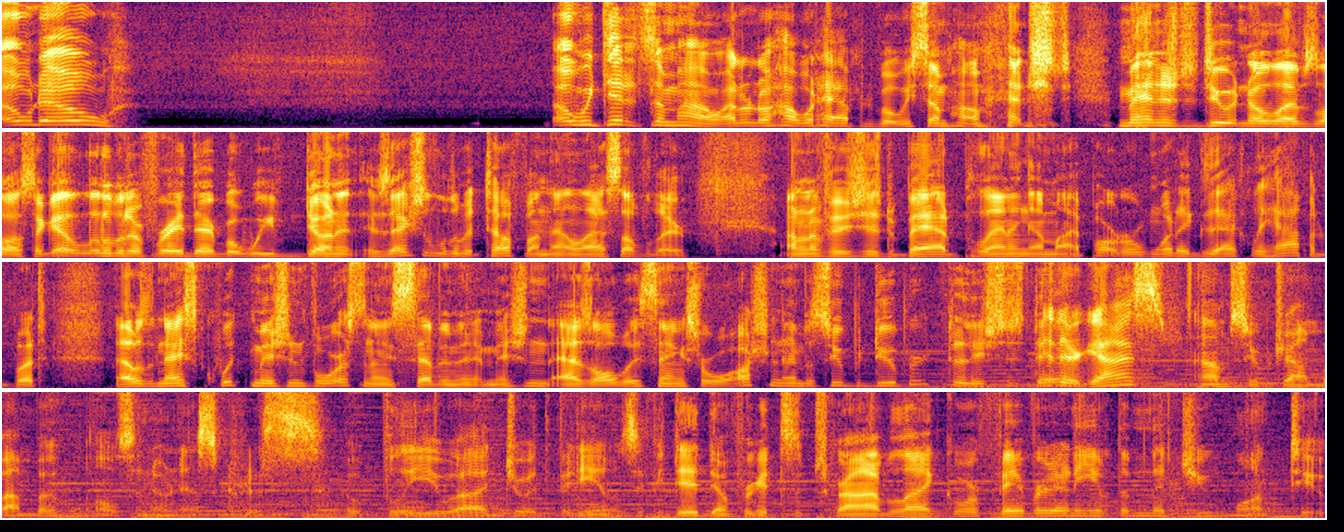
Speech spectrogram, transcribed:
Oh no! Oh, we did it somehow. I don't know how it happened, but we somehow managed managed to do it. No lives lost. I got a little bit afraid there, but we've done it. It was actually a little bit tough on that last level there. I don't know if it was just bad planning on my part or what exactly happened, but that was a nice quick mission for us, a nice seven minute mission. As always, thanks for watching. Have a super duper delicious day. Hey there, guys. I'm Superjombombo, also known as Chris. Hopefully you uh, enjoyed the videos. If you did, don't forget to subscribe, like, or favorite any of them that you want to.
